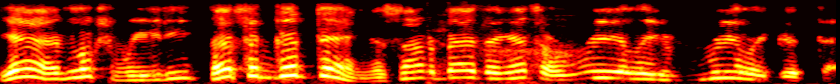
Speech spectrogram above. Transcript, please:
yeah, it looks weedy. That's a good thing. It's not a bad thing. That's a really, really good thing.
